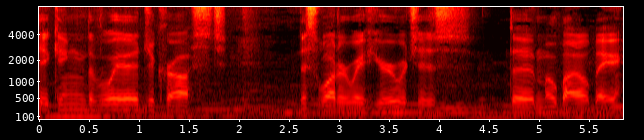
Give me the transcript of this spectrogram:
taking the voyage across this waterway here, which is the Mobile Bay.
